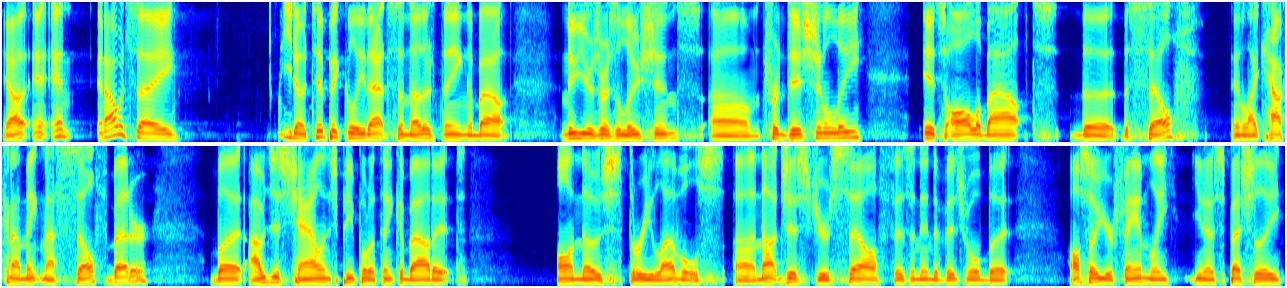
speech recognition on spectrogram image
Yeah, and and, and I would say you know, typically that's another thing about New Year's resolutions. Um, traditionally, it's all about the the self and like how can I make myself better. But I would just challenge people to think about it on those three levels, uh, not just yourself as an individual, but also your family. You know, especially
